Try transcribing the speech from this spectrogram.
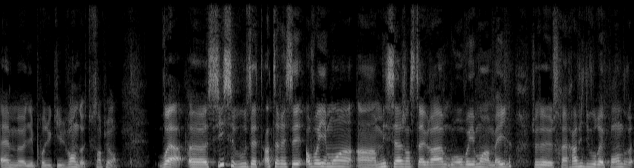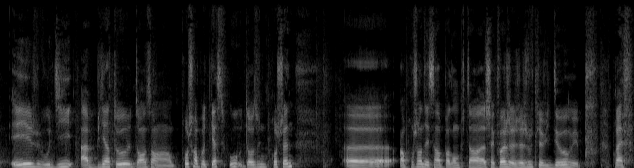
aiment les produits qu'ils vendent tout simplement. Voilà, euh, si vous êtes intéressé, envoyez-moi un message Instagram ou envoyez-moi un mail. Je, serai ravi de vous répondre et je vous dis à bientôt dans un prochain podcast ou dans une prochaine euh, un prochain dessin. Pardon, putain, à chaque fois j'ajoute le vidéo, mais bref,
